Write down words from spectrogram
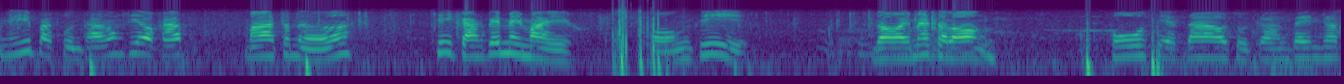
วันนี้ปักฝุ่นทางท่องเที่ยวครับ มาเสนอที่กลางเต็นท์ใหม่ ๆ ของที่ดอยแม่สลองภูเสียดดาวจุดกลางเต็นท์ครับ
